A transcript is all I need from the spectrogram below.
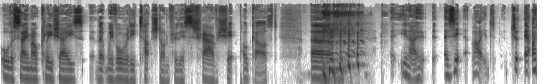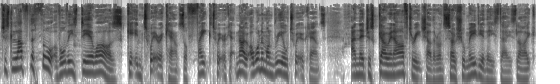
all the same old cliches that we've already touched on through this shower of shit podcast. Um, you know, is it like I just love the thought of all these DORs getting Twitter accounts or fake Twitter accounts. No, I want them on real Twitter accounts. And they're just going after each other on social media these days. Like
